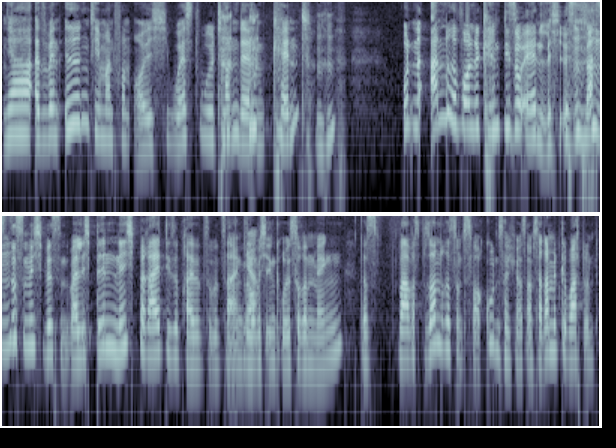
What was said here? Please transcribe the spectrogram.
Ja, also wenn irgendjemand von euch Westwool Tandem kennt Mhm. Und eine andere Wolle kennt, die so ähnlich ist, lasst es mich wissen, weil ich bin nicht bereit, diese Preise zu bezahlen, glaube Ja. ich, in größeren Mengen. Das war was Besonderes und das war auch gut. Das habe ich mir aus Amsterdam mitgebracht und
